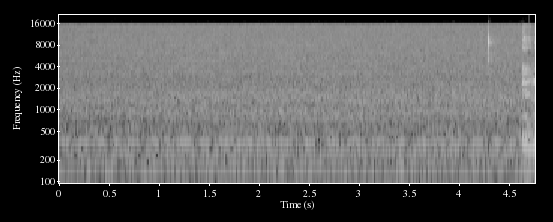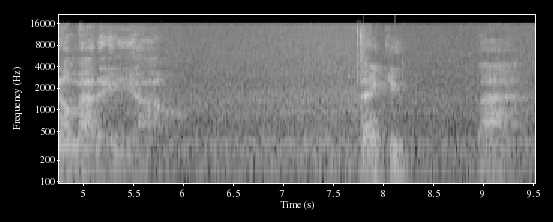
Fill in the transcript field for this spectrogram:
And I'm out of here, y'all. Thank you. Bye.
